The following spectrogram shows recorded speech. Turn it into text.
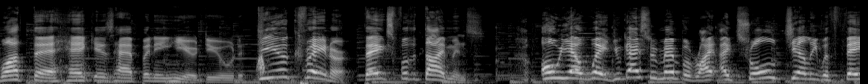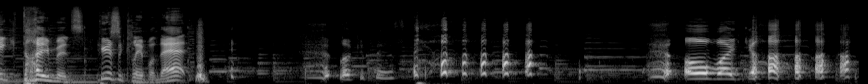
What the heck is happening here, dude? Dear Crainer, thanks for the diamonds. Oh yeah, wait, you guys remember, right? I trolled Jelly with fake diamonds. Here's a clip of that. Look at this. oh my god.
